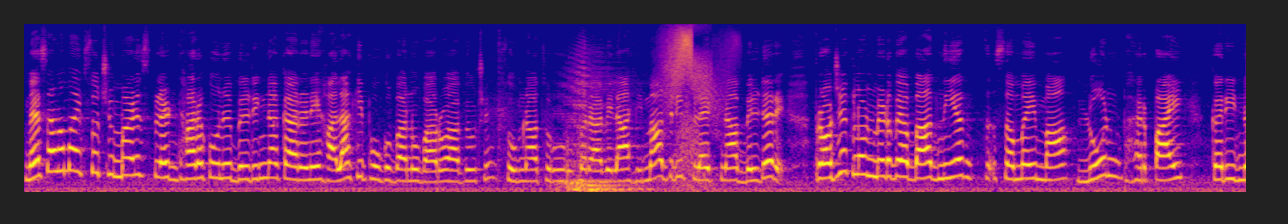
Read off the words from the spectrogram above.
મહેસાણામાં એકસો ચુમ્માળીસ ફ્લેટ ધારકોને બિલ્ડિંગના કારણે હાલાકી ભોગવવાનો વારો આવ્યો છે. સોમનાથ રોડ ઉપર આવેલા હિમાદ્રી ફ્લેટના બિલ્ડરે પ્રોજેક્ટ લોન મેળવ્યા બાદ નિયત સમયમાં લોન ભરપાઈ કરી ન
